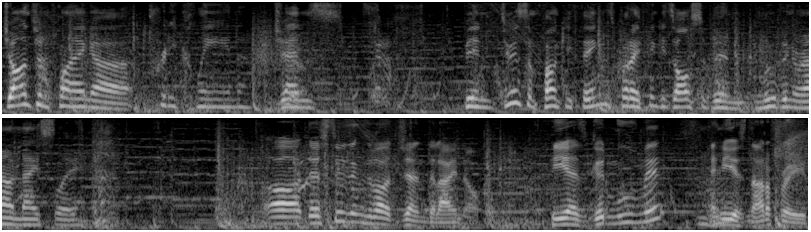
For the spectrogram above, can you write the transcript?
John's been playing uh, pretty clean. Gen's yeah. been doing some funky things, but I think he's also been moving around nicely. Uh, there's two things about Gen that I know. He has good movement, mm -hmm. and he is not afraid.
